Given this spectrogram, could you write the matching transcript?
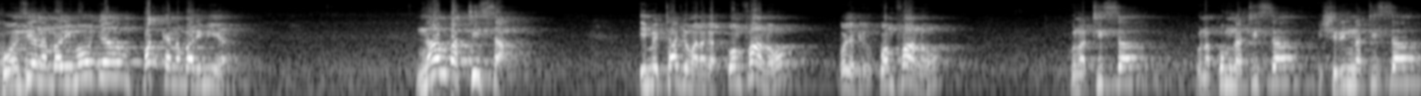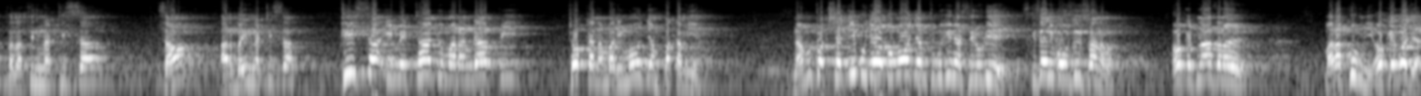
Kuanzia nambari moja mpaka nambari mia. Namba tisa imetajwa mara ngapi? Kwa mfano ngoja kidogo. Kwa mfano kuna tisa kuna kumi na tisa ishirini na tisa thelathini na tisa sawa arobaini na tisa tisa imetajwa mara ngapi toka nambari moja mpaka mia na mtu akishajibu jawabu moja mtu mwingine asirudie sikizeni kwa uzuri sana bwana okay tunaanza na wewe mara kumi okay ngoja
